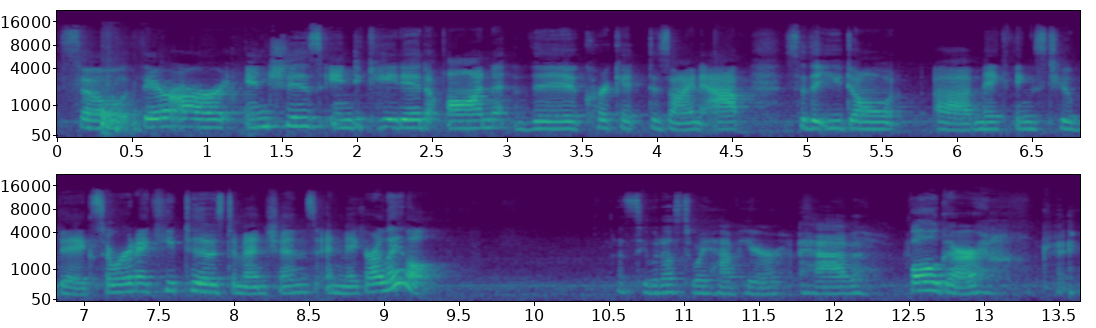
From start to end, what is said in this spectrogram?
So there are inches indicated on the Cricut design app so that you don't uh, make things too big. So we're gonna keep to those dimensions and make our label. Let's see, what else do I have here? I have bulgur, okay.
